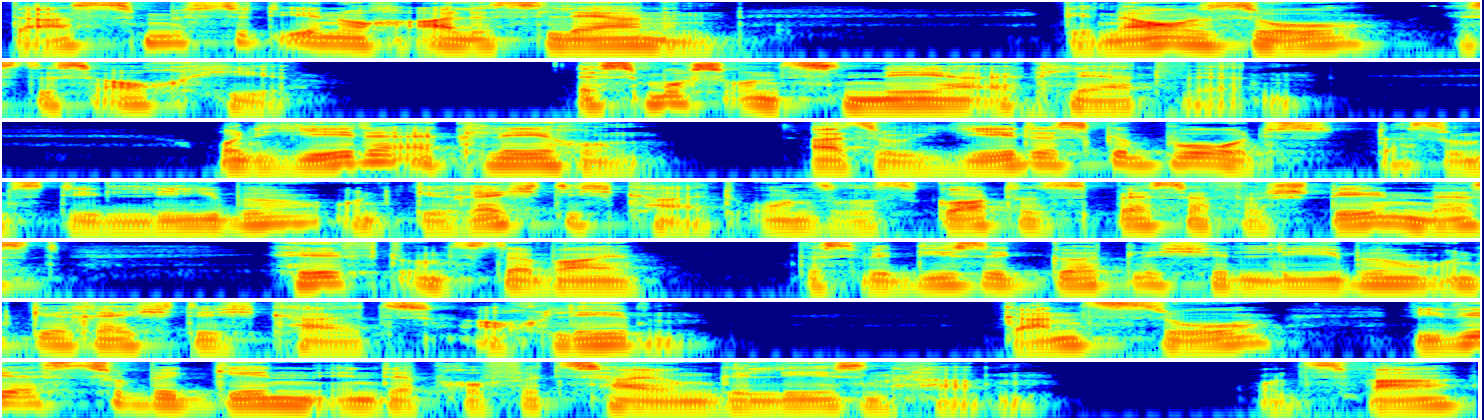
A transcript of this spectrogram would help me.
das müsstet ihr noch alles lernen. Genau so ist es auch hier. Es muss uns näher erklärt werden. Und jede Erklärung, also jedes Gebot, das uns die Liebe und Gerechtigkeit unseres Gottes besser verstehen lässt, hilft uns dabei, dass wir diese göttliche Liebe und Gerechtigkeit auch leben. Ganz so, wie wir es zu Beginn in der Prophezeiung gelesen haben. Und zwar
